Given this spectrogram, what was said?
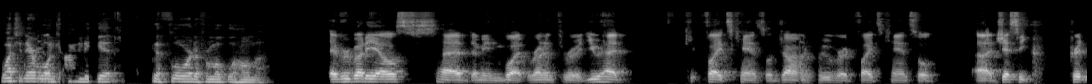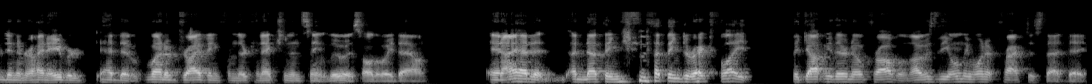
watching everyone trying to get to Florida from Oklahoma. Everybody else had, I mean, what running through it? You had flights canceled. John Hoover had flights canceled. Uh, Jesse Crittenden and Ryan Aber had to wind up driving from their connection in St. Louis all the way down, and I had a, a nothing nothing direct flight that got me there no problem. I was the only one at practice that day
